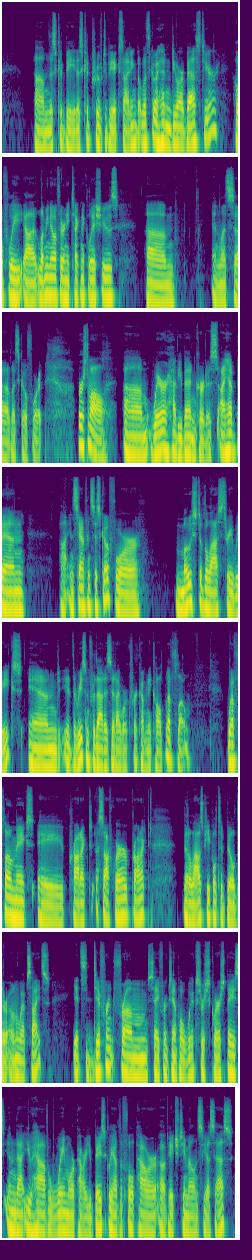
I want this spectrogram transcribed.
um, this could be this could prove to be exciting. But let's go ahead and do our best here. Hopefully, uh, let me know if there are any technical issues, um, and let's uh, let's go for it. First of all, um, where have you been, Curtis? I have been uh, in San Francisco for most of the last three weeks. And it, the reason for that is that I work for a company called Webflow. Webflow makes a product, a software product that allows people to build their own websites. It's different from, say, for example, Wix or Squarespace in that you have way more power. You basically have the full power of HTML and CSS.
